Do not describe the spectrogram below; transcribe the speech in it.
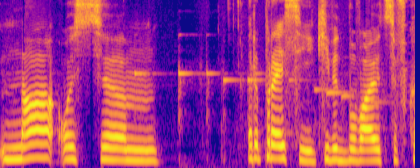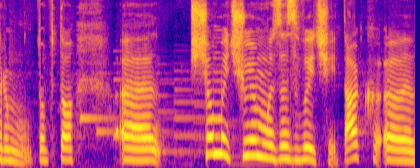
на ось ем, репресії, які відбуваються в Криму. Тобто, що ми чуємо зазвичай? Так, е,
